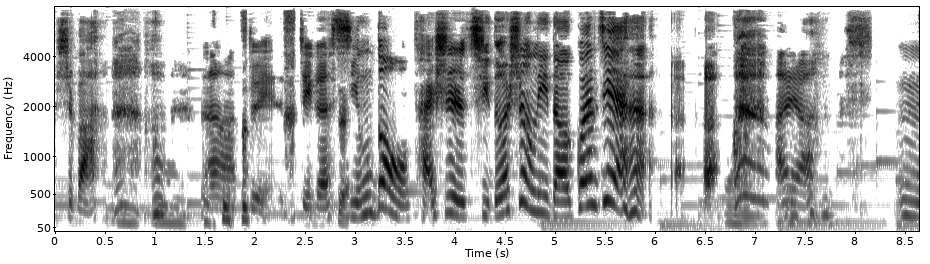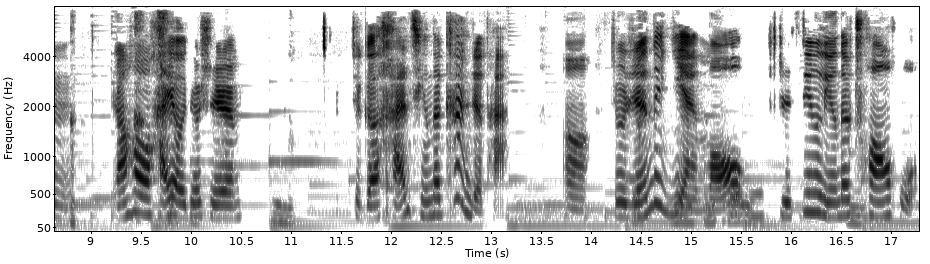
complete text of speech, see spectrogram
是吧？啊，对，这个行动才是取得胜利的关键。哎呀，嗯，然后还有就是，这个含情的看着他，嗯，就是人的眼眸是心灵的窗户。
